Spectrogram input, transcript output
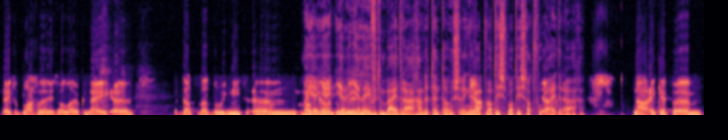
even blaffen is wel leuk. Nee, uh, dat, dat doe ik niet. Um, maar je, je, levert een bijdrage aan de tentoonstelling. En ja. wat, wat, is, wat is dat voor ja. bijdrage? Nou, ik heb um,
